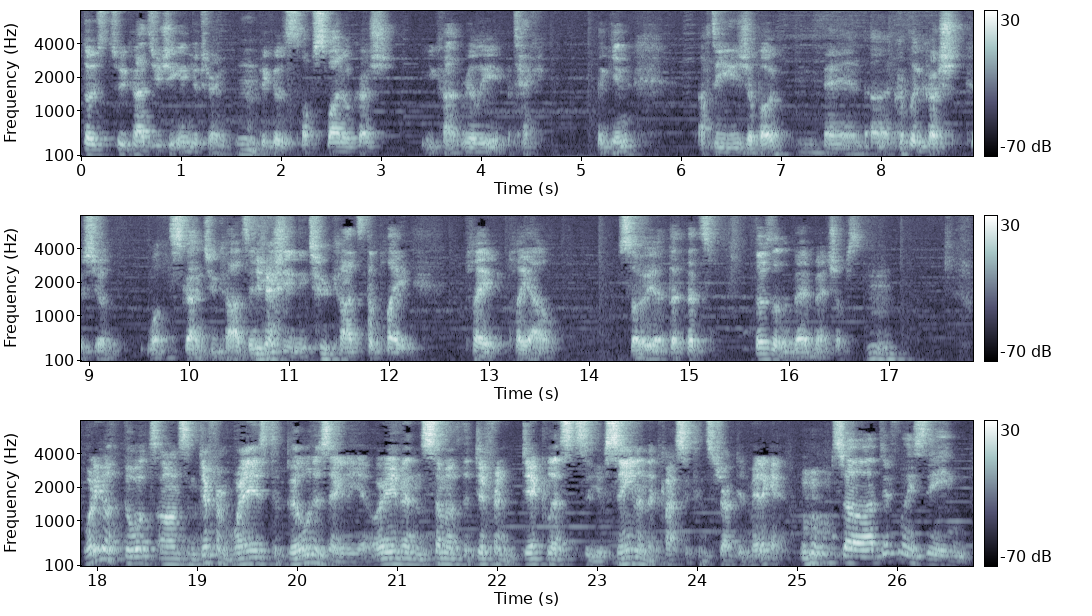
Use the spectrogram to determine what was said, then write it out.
those two cards usually end your turn Mm. because of Spinal Crush. You can't really attack again after you use your bow, Mm. and uh, Crippling Crush because you're what discarding two cards, and Yeah. you usually need two cards to play play play out. So yeah, that, that's those are the bad matchups. Mhm. What are your thoughts on some different ways to build Azalea, or even some of the different deck lists that you've seen in the classic constructed metagame? Mhm. So I've definitely seen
